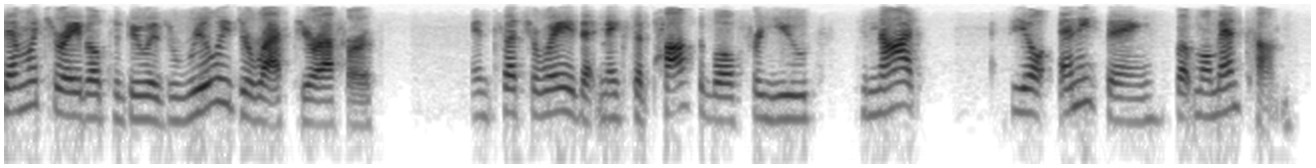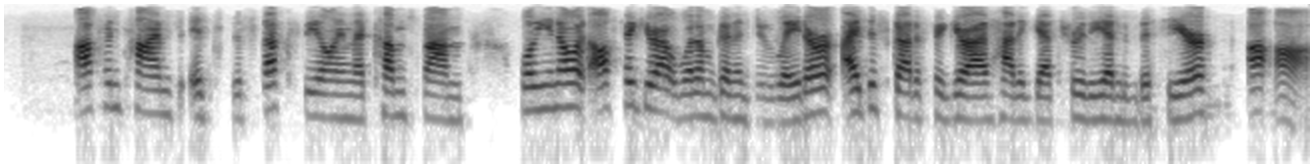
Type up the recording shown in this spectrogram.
then what you're able to do is really direct your efforts in such a way that makes it possible for you to not feel anything but momentum. Oftentimes, it's the stuck feeling that comes from, well, you know what, I'll figure out what I'm going to do later. I just got to figure out how to get through the end of this year. Uh uh-uh. uh.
